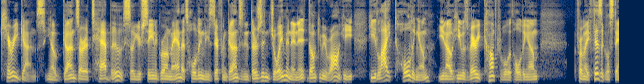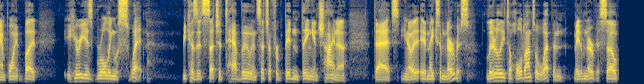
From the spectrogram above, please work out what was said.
carry guns. You know, guns are a taboo. So you're seeing a grown man that's holding these different guns and there's enjoyment in it. Don't get me wrong. He he liked holding them. You know, he was very comfortable with holding them from a physical standpoint, but here he is rolling with sweat because it's such a taboo and such a forbidden thing in China that, you know, it, it makes him nervous literally to hold onto a weapon made him nervous. So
